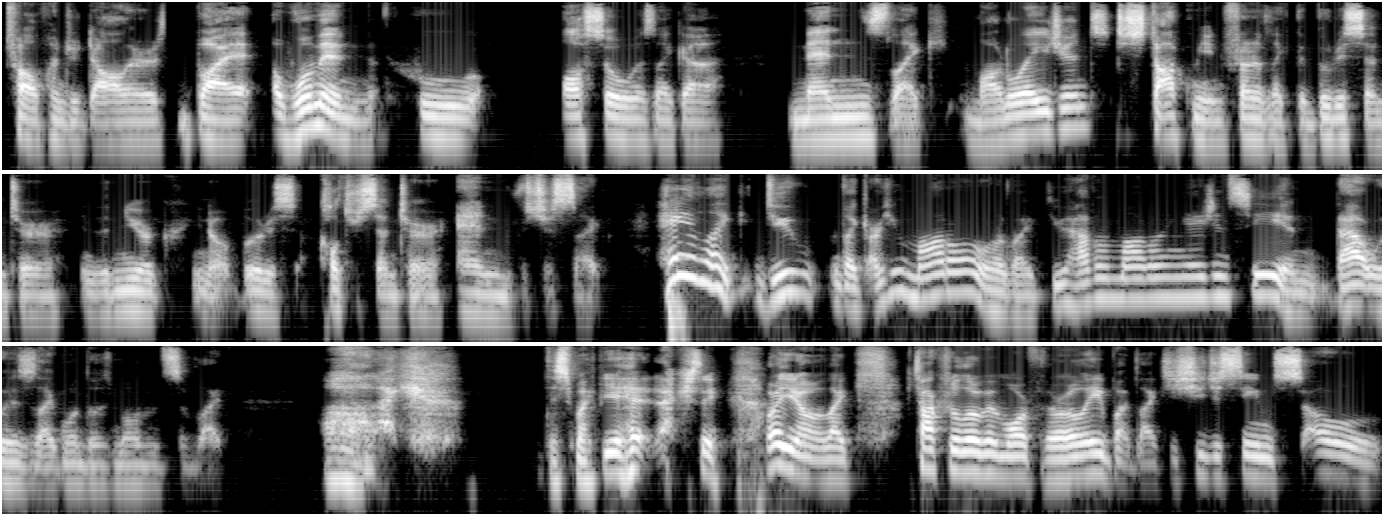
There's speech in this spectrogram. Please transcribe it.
twelve hundred dollars. But a woman who also was like a men's like model agent stopped me in front of like the Buddhist Center in the New York, you know, Buddhist Culture Center and was just like, hey, like, do you like, are you a model or like, do you have a modeling agency? And that was like one of those moments of like, oh, like, this might be it actually. Or, you know, like I talked to a little bit more thoroughly, but like she just seemed so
